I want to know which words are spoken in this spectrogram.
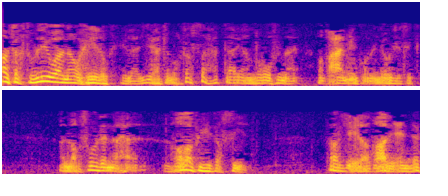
أو تكتب لي وأنا أحيلك إلى الجهة المختصة حتى ينظروا فيما وقع منكم من زوجتك. المقصود أن الغضب فيه تفصيل. فارجع إلى القاضي عندك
